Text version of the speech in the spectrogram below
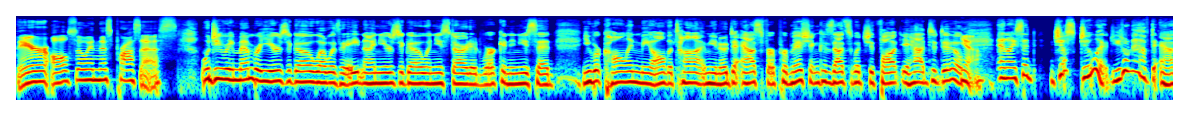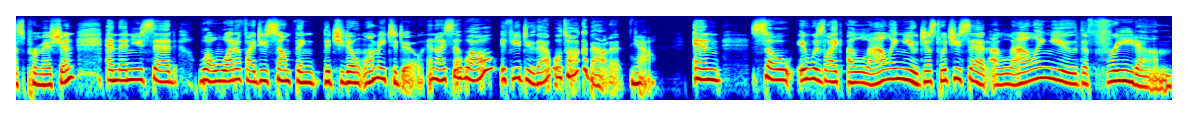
they're also in this process. Well, do you remember years ago, what was it, eight, nine years ago, when you started working and you said you were calling me all the time, you know, to ask for permission because that's what you thought you had to do? Yeah. And I said, just do it. You don't have to ask permission. And then you said, well, what if I do something that you don't want me to do? And I said, well, if you do that, we'll talk about it. Yeah. And so it was like allowing you, just what you said, allowing you the freedom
